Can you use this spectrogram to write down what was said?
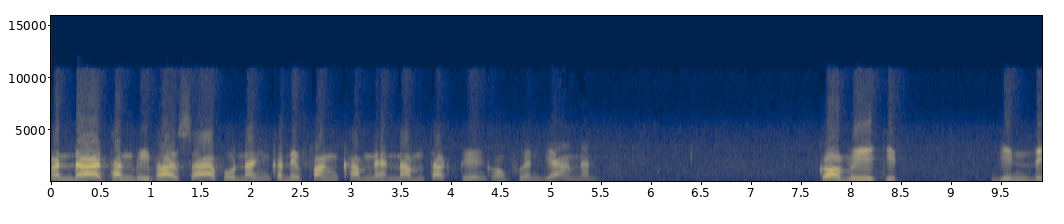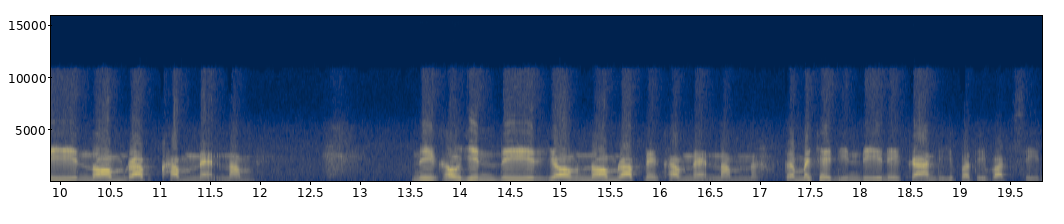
บรรดาท่านพิพากษาผู้นั้นเขาได้ฟังคำแนะนำตักเตือนของเพื่อนอย่างนั้น ก็มีจิตยินดีน้อมรับคำแนะนำนี่เขายินดียอมน้อมรับในคำแนะนำนะแต่ไม่ใช่ยินดีในการที่ปฏิบัติศีล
